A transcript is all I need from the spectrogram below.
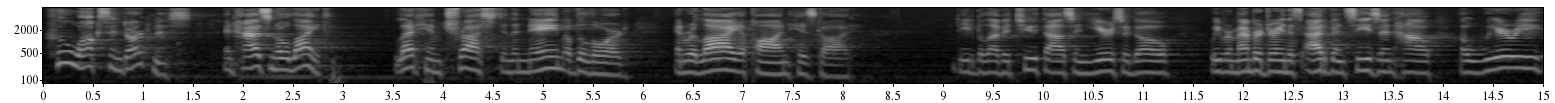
Who walks in darkness and has no light? Let him trust in the name of the Lord and rely upon his God. Indeed, beloved, 2,000 years ago, we remember during this Advent season how a weary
